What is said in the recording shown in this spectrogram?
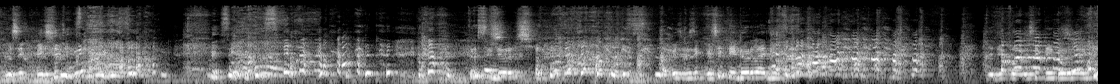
bisik-bisik. Terus tidur. Habis bisik-bisik tidur lagi. Jadi polisi tidur lagi.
